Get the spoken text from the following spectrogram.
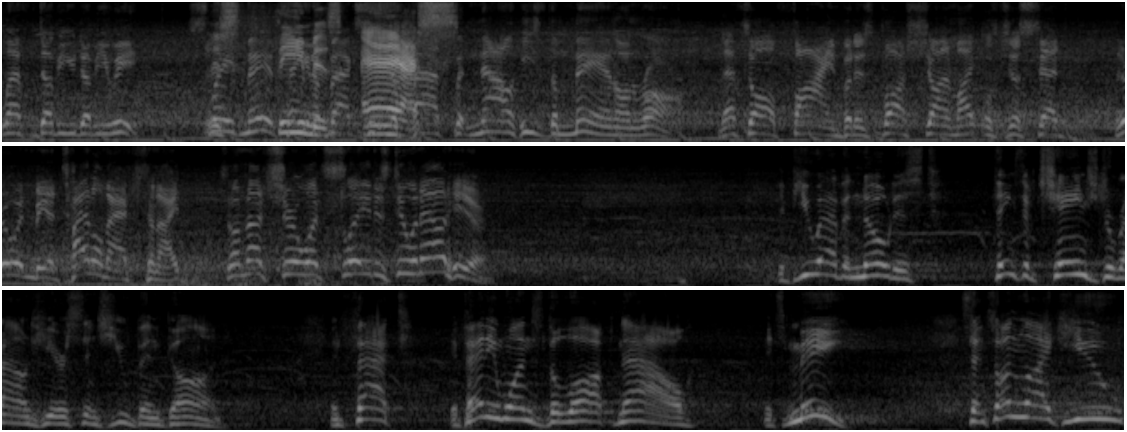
left WWE. Slade This may have theme is backseat the ass. past, but now he's the man on Raw. That's all fine, but his boss Shawn Michaels just said there wouldn't be a title match tonight, so I'm not sure what Slade is doing out here. If you haven't noticed, things have changed around here since you've been gone. In fact, if anyone's the lock now, it's me. Since unlike you,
